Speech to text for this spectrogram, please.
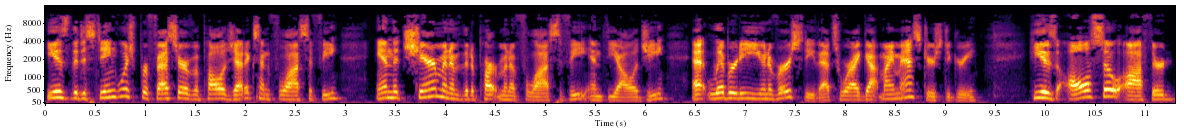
He is the distinguished professor of apologetics and philosophy and the chairman of the Department of Philosophy and Theology at Liberty University. That's where I got my master's degree. He has also authored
